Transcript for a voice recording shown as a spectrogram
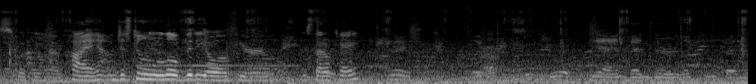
This is what they have. Hi, I'm just doing a little video of your, is that okay? Yeah, and vendor, like food vendor.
